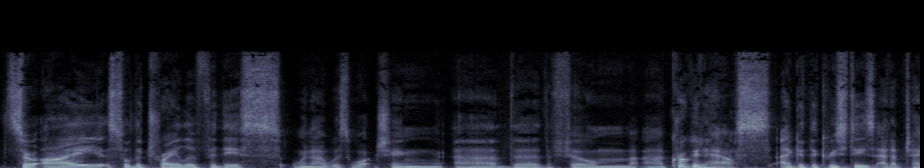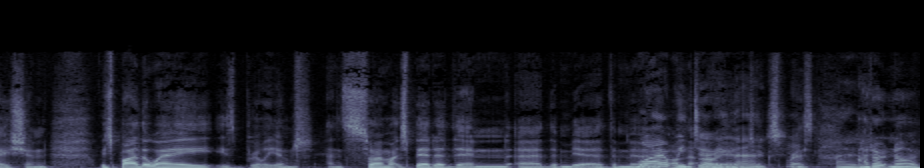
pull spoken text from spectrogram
So I saw the trailer for this when I was watching uh, the the film uh, Crooked House, Agatha Christie's adaptation, which, by the way, is brilliant and so much better than uh, the uh, the Murder Why aren't on we the doing Orient that? Express. I don't I don't know.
